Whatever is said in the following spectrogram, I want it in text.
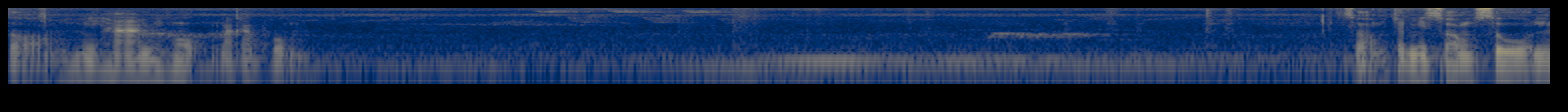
สองมีห้ามีหกนะครับผมสองจะมีสองศูนย์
